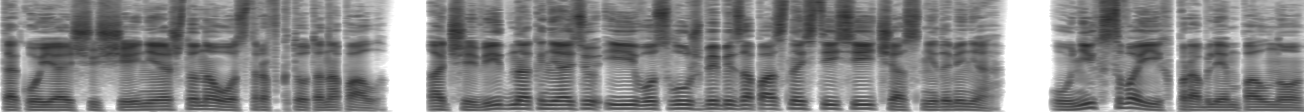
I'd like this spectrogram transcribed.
Такое ощущение, что на остров кто-то напал. Очевидно, князю и его службе безопасности сейчас не до меня. У них своих проблем полно.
